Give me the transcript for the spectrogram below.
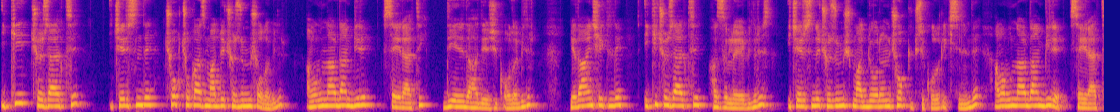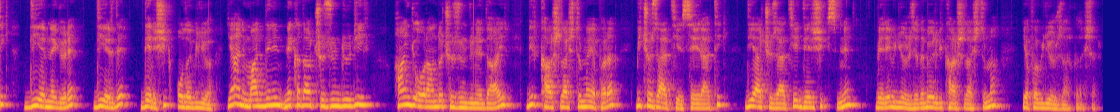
iki çözelti içerisinde çok çok az madde çözünmüş olabilir. Ama bunlardan biri seyreltik, diğeri daha değişik olabilir. Ya da aynı şekilde iki çözelti hazırlayabiliriz. İçerisinde çözülmüş madde oranı çok yüksek olur ikisinin de. Ama bunlardan biri seyreltik, diğerine göre diğeri de derişik olabiliyor. Yani maddenin ne kadar çözündüğü değil, hangi oranda çözündüğüne dair bir karşılaştırma yaparak bir çözeltiye seyreltik, diğer çözeltiye derişik ismini verebiliyoruz ya da böyle bir karşılaştırma yapabiliyoruz arkadaşlar.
